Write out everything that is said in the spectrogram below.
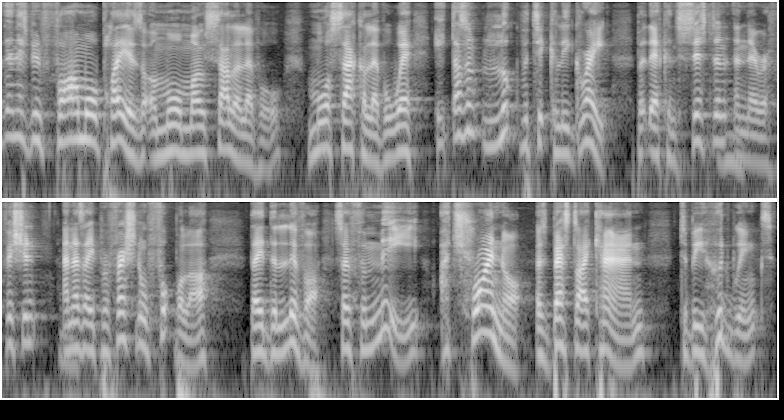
But then there's been far more players that are more Mo Salah level, more Saka level, where it doesn't look particularly great, but they're consistent and they're efficient. And as a professional footballer, they deliver. So for me, I try not, as best I can, to be hoodwinked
